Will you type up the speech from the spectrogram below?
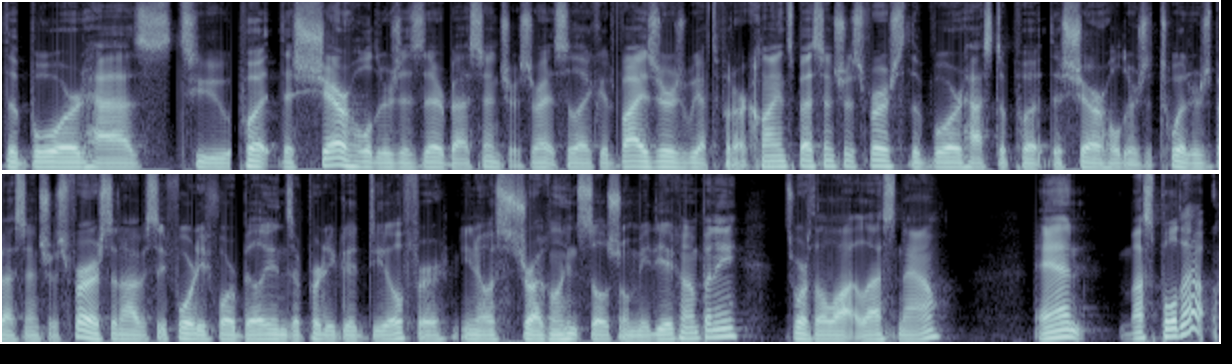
the board has to put the shareholders as their best interest, right? So, like advisors, we have to put our clients' best interest first. The board has to put the shareholders of Twitter's best interest first. And obviously, 44 billion is a pretty good deal for you know a struggling social media company. It's worth a lot less now. And Musk pulled out.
